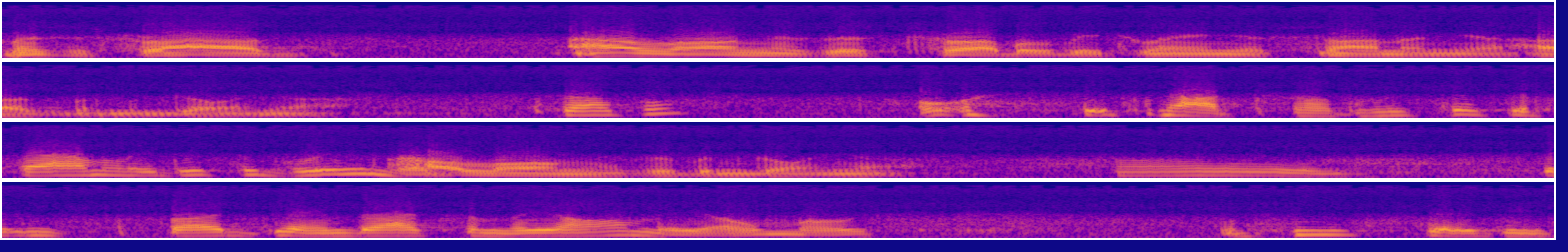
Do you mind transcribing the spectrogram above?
Mrs. Froud, how long has this trouble between your son and your husband been going on? Trouble? Oh, it's not trouble. It's just a family disagreement. How long has it been going on? Oh, since Bud came back from the army, almost. He says he's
